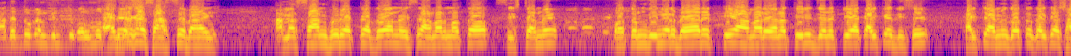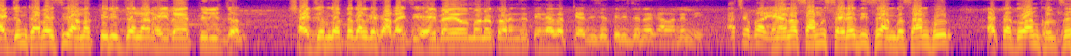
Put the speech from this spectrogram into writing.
তাদের দোকান কিন্তু অলমোস্ট এক জায়গায় ছাড়ছে ভাই। আমার সানপুর একটা দোকান হয়েছে আমার মতো সিস্টেমে প্রথম দিনের বেয়ারের টিয়া আমার এখানে তিরিশ জনের টিয়া কালকে দিছে। কালকে আমি গতকালকে ষাট জন খাবাইছি আমার তিরিশ জন আর এই ভাইয়ের তিরিশ জন। ষাট জন গতকালকে খাবাইছি এই ভাইও মনে করেন যে তিন হাজার টিয়া দিছে তিরিশ জনের খাবানের লিগ। আচ্ছা ভাই। এখানে চামচ ছেড়ে দিছে আমগো সানপুর একটা দোকান খুলছে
